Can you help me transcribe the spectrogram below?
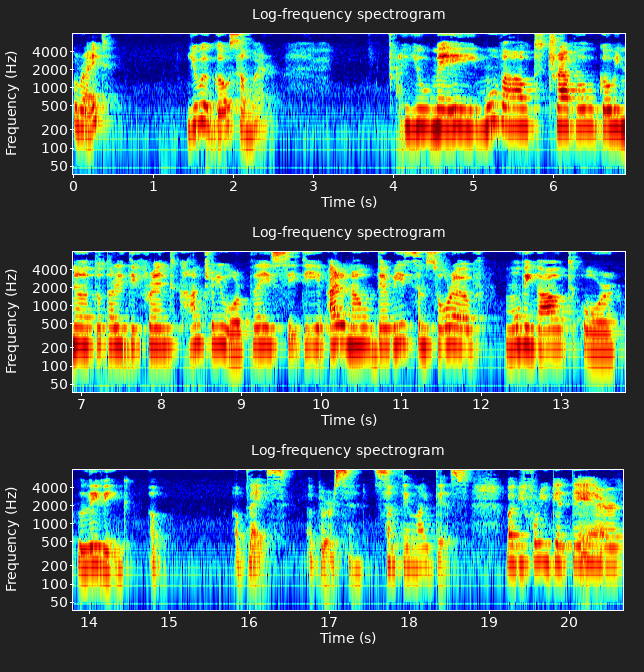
right? You will go somewhere you may move out, travel, go in a totally different country or place, city. I don't know. There is some sort of moving out or leaving a, a place, a person, something like this. But before you get there,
